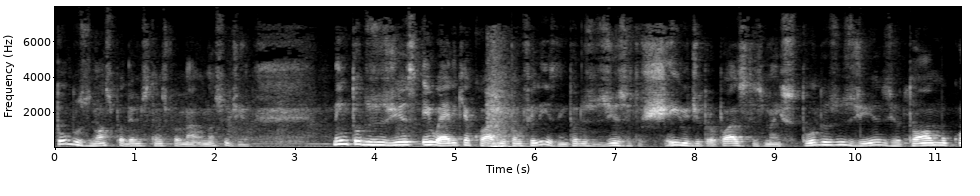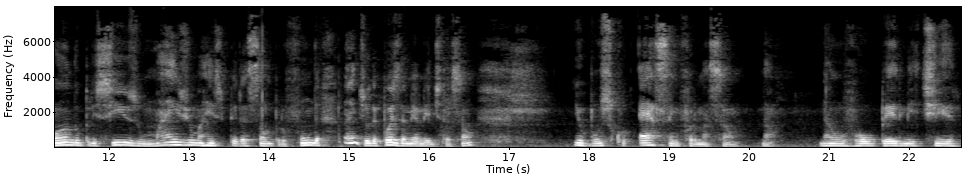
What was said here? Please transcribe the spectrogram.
todos nós podemos transformar o nosso dia. Nem todos os dias eu, Eric, acordo tão feliz, nem todos os dias eu estou cheio de propósitos, mas todos os dias eu tomo, quando preciso, mais de uma respiração profunda, antes ou depois da minha meditação, e eu busco essa informação. Não, não vou permitir,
